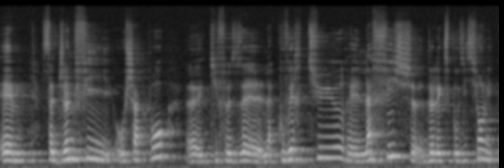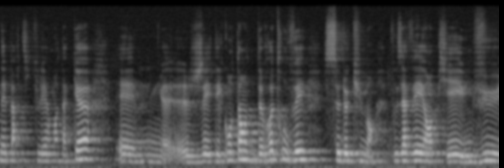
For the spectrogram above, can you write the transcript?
Et cette jeune fille au chapeau qui faisait la couverture et l'affiche de l'exposition lui tenait particulièrement à cœur. Euh, j'ai été contente de retrouver ce document. Vous avez en pied une vue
